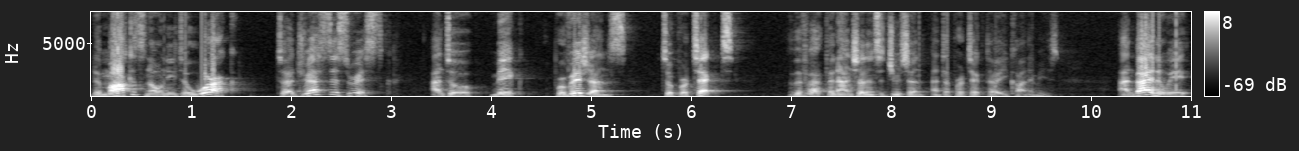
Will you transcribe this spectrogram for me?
the markets now need to work to address this risk and to make provisions to protect the financial institution and to protect our economies. And by the way,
